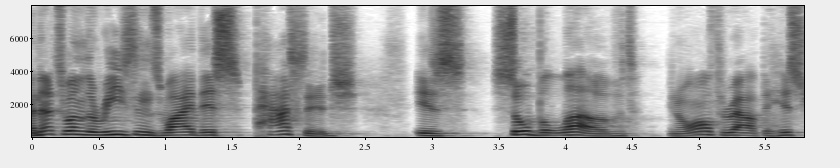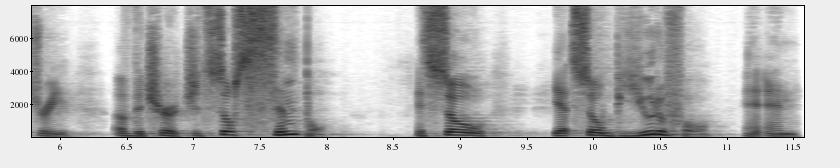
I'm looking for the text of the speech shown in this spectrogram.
And that's one of the reasons why this passage is so beloved, you know, all throughout the history of the church. It's so simple. It's so, yet so beautiful and, and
